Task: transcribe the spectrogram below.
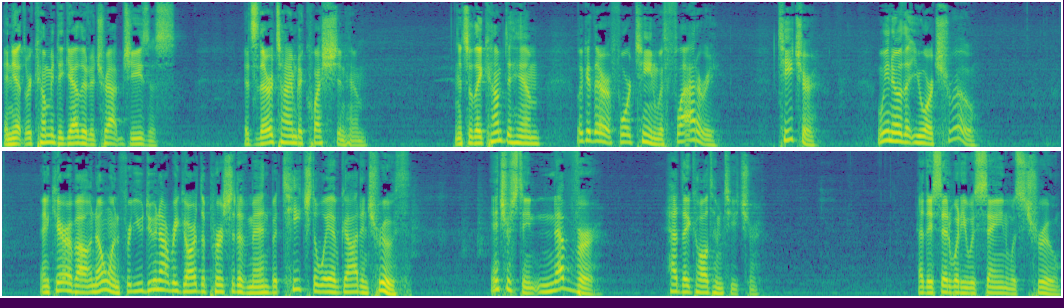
And yet they're coming together to trap Jesus. It's their time to question him. And so they come to him, look at there at 14, with flattery. Teacher, we know that you are true and care about no one, for you do not regard the person of men, but teach the way of God in truth. Interesting. Never had they called him teacher had they said what he was saying was true.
